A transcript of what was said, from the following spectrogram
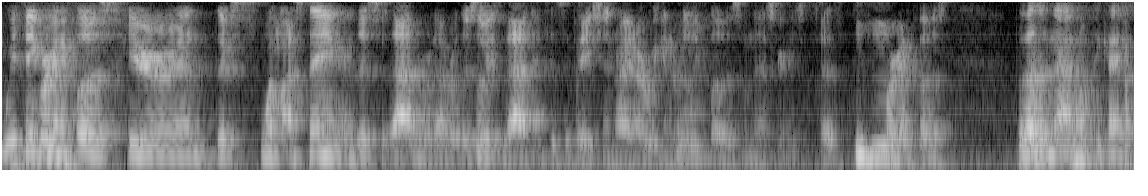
we think we're going to close here and there's one last thing or this or that or whatever. There's always that anticipation, right? Are we going to really close when the escrow agent says Mhm. we're going to close? But other than that, I don't think I.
